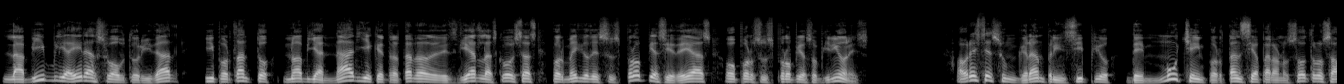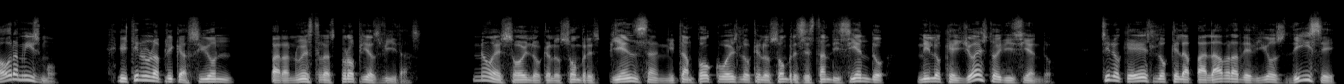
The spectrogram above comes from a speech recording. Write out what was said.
La Biblia era su autoridad y por tanto no había nadie que tratara de desviar las cosas por medio de sus propias ideas o por sus propias opiniones. Ahora este es un gran principio de mucha importancia para nosotros ahora mismo y tiene una aplicación para nuestras propias vidas. No es hoy lo que los hombres piensan, ni tampoco es lo que los hombres están diciendo, ni lo que yo estoy diciendo, sino que es lo que la palabra de Dios dice,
